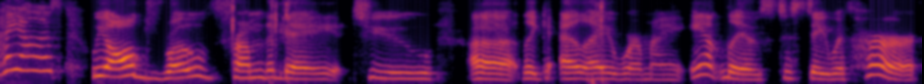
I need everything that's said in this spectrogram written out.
Hi Alice. We all drove from the Bay to uh like LA where my aunt lives to stay with her.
